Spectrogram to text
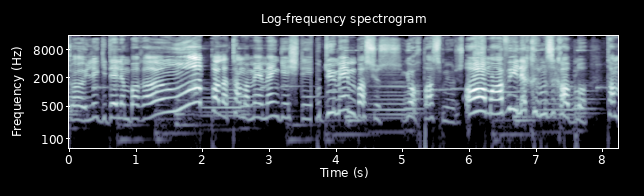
Şöyle gidelim bakalım. Hoppala tamam hemen geçti. Bu düğmeye mi basıyoruz? Yok basmıyoruz. Aa mavi ile kırmızı kablo. Tam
